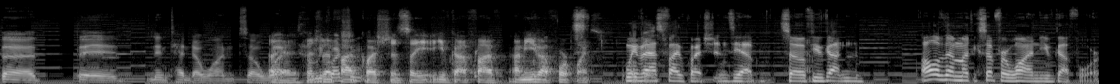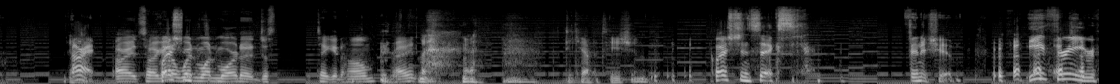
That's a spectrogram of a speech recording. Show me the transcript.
the the Nintendo one. So what? okay, how there's many been five questions? questions, so you- you've got five. I mean, you got four points. We've Okay. asked five questions. Yeah. So if you've gotten all of them except for one, you've got four. Yeah. All right. All right, so I gotta Question- win one more to just take it home, right? Decapitation. Question six. Finish him. E E3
